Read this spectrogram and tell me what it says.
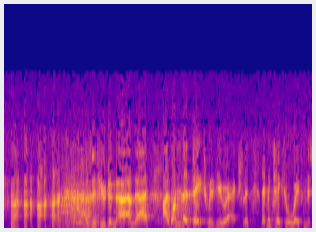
As if you didn't. Um, uh, I wanted a date with you, actually. Let me take you away from this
